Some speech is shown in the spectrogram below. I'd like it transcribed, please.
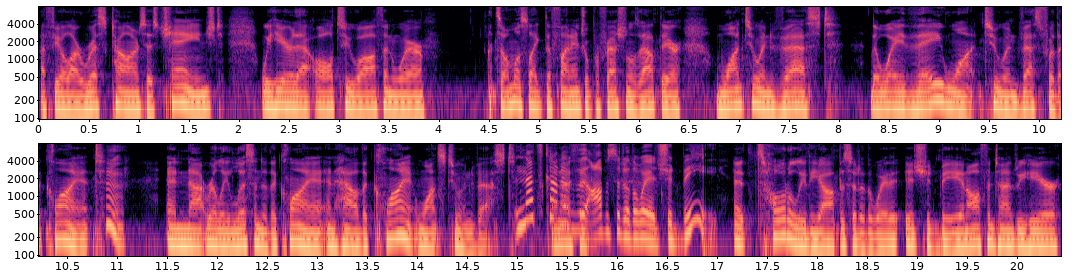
I feel our risk tolerance has changed. We hear that all too often where it's almost like the financial professionals out there want to invest the way they want to invest for the client hmm. and not really listen to the client and how the client wants to invest. and that's kind I of the opposite of the way it should be. it's totally the opposite of the way that it should be. And oftentimes we hear,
